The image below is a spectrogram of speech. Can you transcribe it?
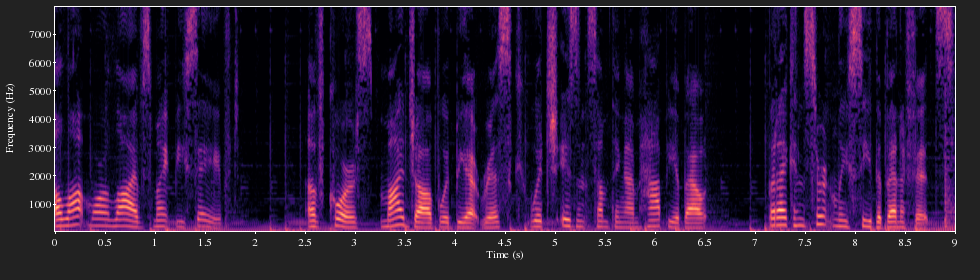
a lot more lives might be saved. Of course, my job would be at risk, which isn't something I'm happy about, but I can certainly see the benefits.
